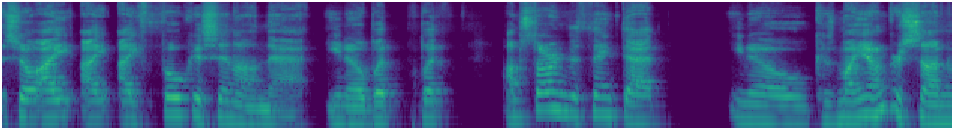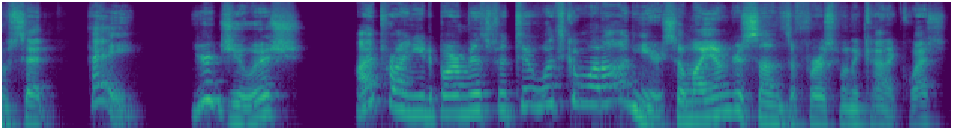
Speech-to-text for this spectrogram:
so I, I i focus in on that you know but but i'm starting to think that you know because my younger son said hey you're jewish. I probably need a bar mitzvah too. What's going on here? So my younger son's the first one to kind of question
